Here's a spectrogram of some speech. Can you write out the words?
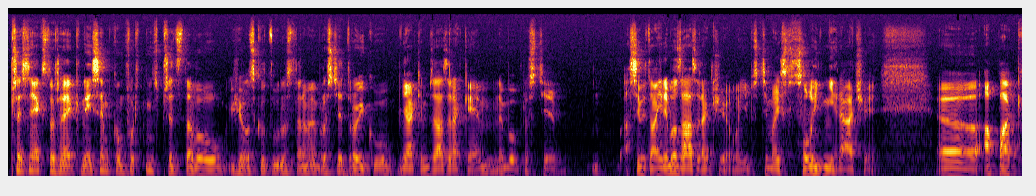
přesně jak to řekl, nejsem komfortní s představou, že od Skotů dostaneme prostě trojku nějakým zázrakem, nebo prostě, asi by to ani nebyl zázrak, že jo, oni prostě mají solidní hráče. Uh, a pak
